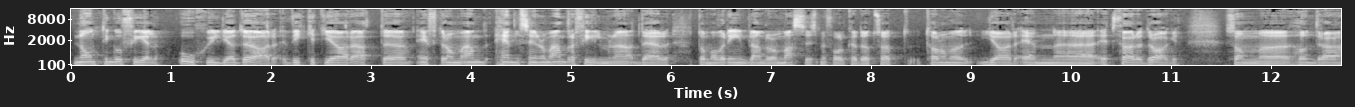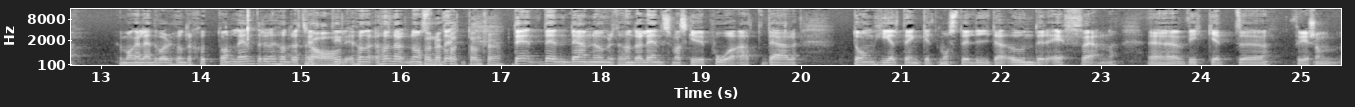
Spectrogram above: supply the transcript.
Någonting går fel. Oskyldiga dör. Vilket gör att eh, efter de and- händelserna i de andra filmerna där de har varit inblandade och massvis med folk har dött. Så att tar de och gör en, eh, ett föredrag som eh, 100... Hur många länder var det? 117 länder? eller 130? Ja. 100, 100, någonstans- 117 tror jag. den, den, den numret, 100 länder som har skrivit på att där de helt enkelt måste lyda under FN. Eh, vilket, eh, för er som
